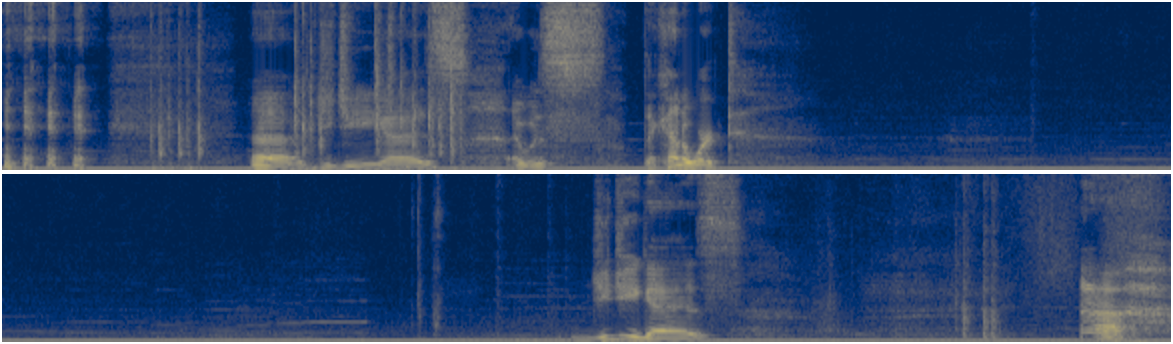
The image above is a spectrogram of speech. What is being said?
uh, GG guys. It was that kind of worked. GG guys. Ah.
